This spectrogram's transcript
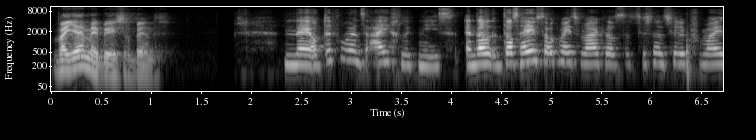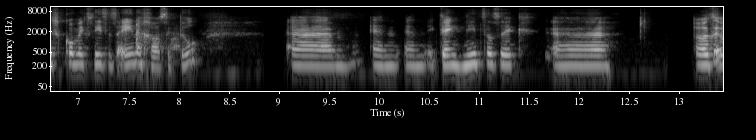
waar jij mee bezig bent? Nee, op dit moment eigenlijk niet. En dat, dat heeft ook mee te maken dat het is natuurlijk voor mij is comics niet het enige wat ik doe. Um, en, en ik denk niet dat ik wat,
